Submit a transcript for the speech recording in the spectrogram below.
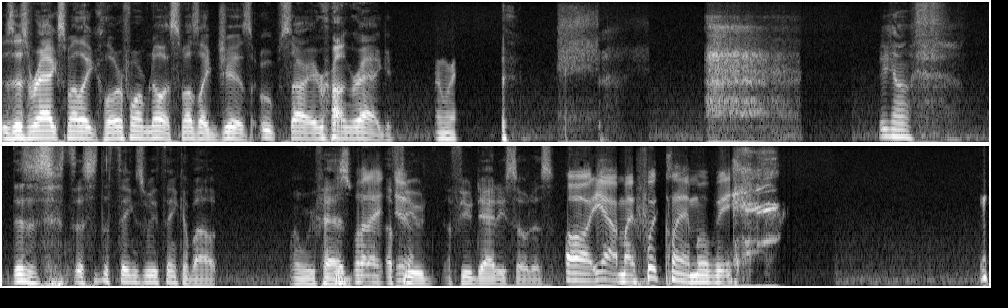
Does this rag smell like chloroform? No, it smells like jizz. Oops, sorry, wrong rag. You know, this is this is the things we think about when we've had This is what I a do. few a few daddy sodas. Oh yeah, my Foot Clan movie. I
